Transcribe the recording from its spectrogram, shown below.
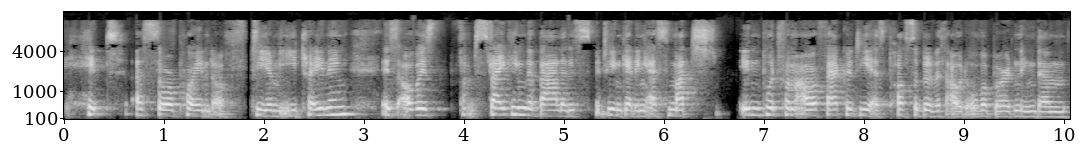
hit a sore point of GME training is always striking the balance between getting as much input from our faculty as possible without overburdening them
